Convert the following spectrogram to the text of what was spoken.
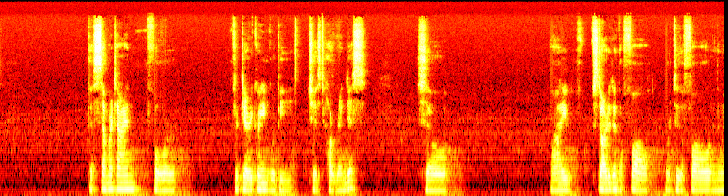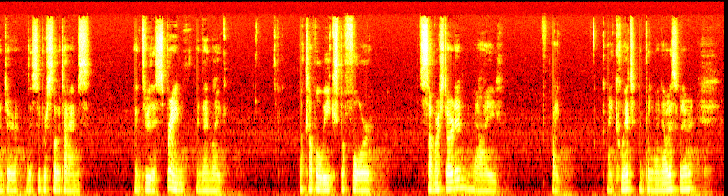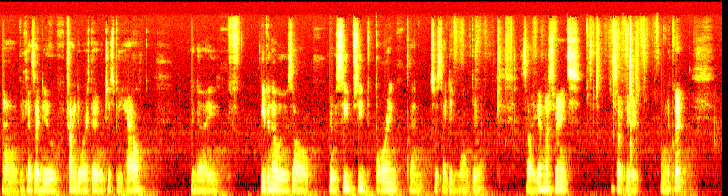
the summertime for for Dairy Queen would be just horrendous. So I started in the fall or to the fall and the winter, the super slow times, and through the spring, and then like a couple weeks before summer started, I I I quit and put in my notice, whatever, uh, because I knew trying to work there would just be hell. And I, even though it was all, it was seemed seemed boring and just I didn't want to do it. So I got enough experience, so I figured I'm gonna quit.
